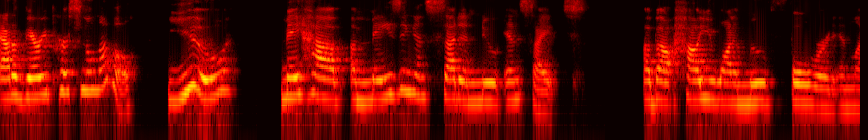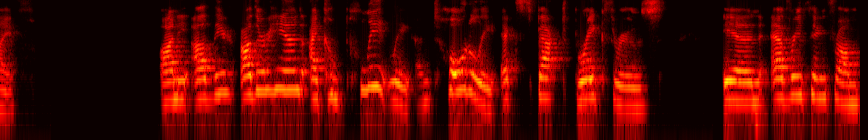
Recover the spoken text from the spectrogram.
at a very personal level. You may have amazing and sudden new insights about how you want to move forward in life. On the other, other hand, I completely and totally expect breakthroughs in everything from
